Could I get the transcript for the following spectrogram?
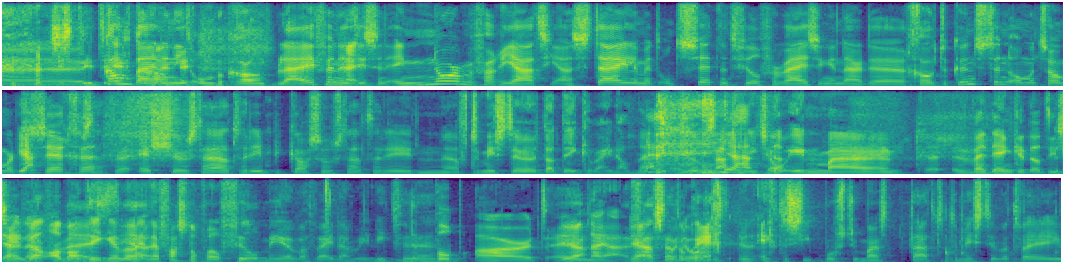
dit kan bijna wel- niet onbekroond blijven. Nee. Het is een enorme variatie aan stijlen met ontzettend veel verwijzingen naar de grote kunsten, om het zo maar ja, te zeggen. Staat, er Escher staat Picasso staat erin. Of tenminste, dat denken wij dan. Hè? Dat staat Ja. er niet zo in, maar Eh, wij denken dat hij er zijn wel allemaal dingen... Waar, Ja. en vast nog wel veel meer wat wij dan weer niet... De eh, pop art. En, nou ja, er gaat staat ook echt een echte C. Postuma staat er tenminste wat wij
